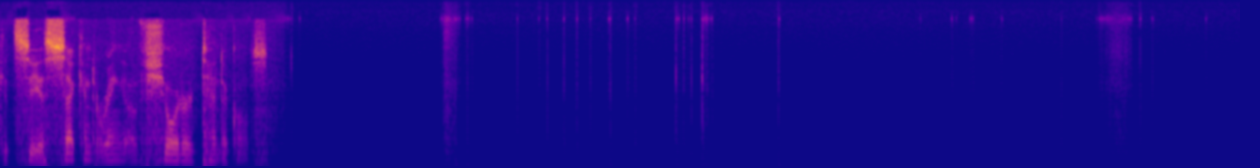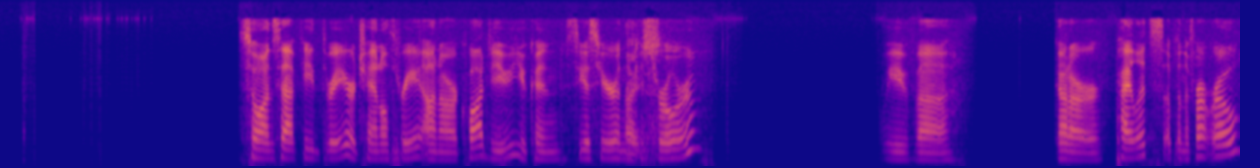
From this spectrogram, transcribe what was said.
could see a second ring of shorter tentacles. So on sat feed three or channel three on our quad view, you can see us here in the Nice. control room. We've uh, got our pilots up in the front row,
